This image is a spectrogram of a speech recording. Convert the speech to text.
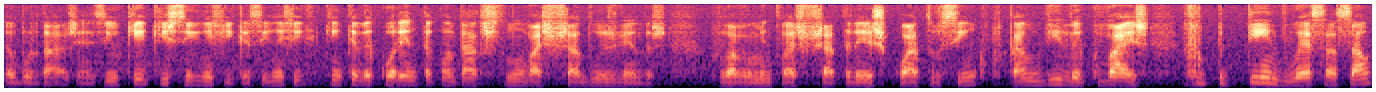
abordagens. E o que é que isto significa? Significa que em cada 40 contactos tu não vais fechar duas vendas, provavelmente vais fechar 3, 4, 5, porque à medida que vais repetindo essa ação,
